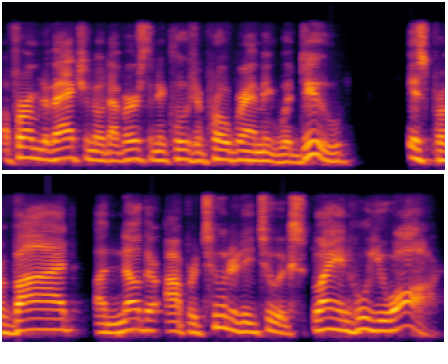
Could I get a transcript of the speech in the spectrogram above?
affirmative action or diversity inclusion programming would do is provide another opportunity to explain who you are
